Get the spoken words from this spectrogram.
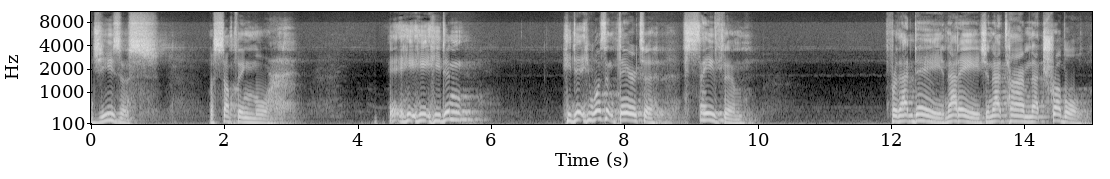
Jesus was something more. He, he, he didn't, he, did, he wasn't there to save them for that day and that age and that time and that trouble.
